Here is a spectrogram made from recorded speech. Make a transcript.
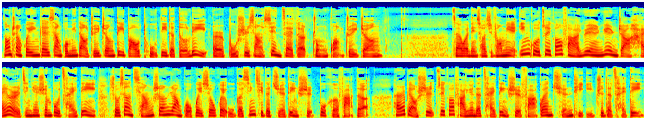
党产会应该向国民党追征地保土地的得利，而不是向现在的中广追征。在外电消息方面，英国最高法院院长海尔今天宣布裁定，首相强生让国会休会五个星期的决定是不合法的。海尔表示，最高法院的裁定是法官全体一致的裁定。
